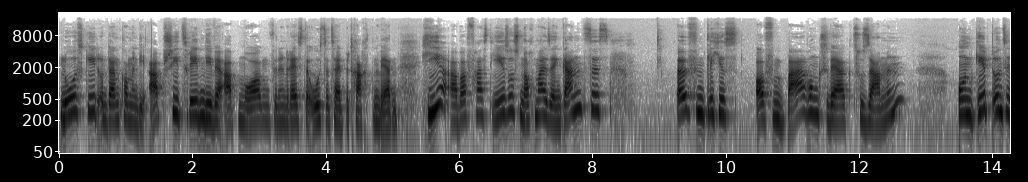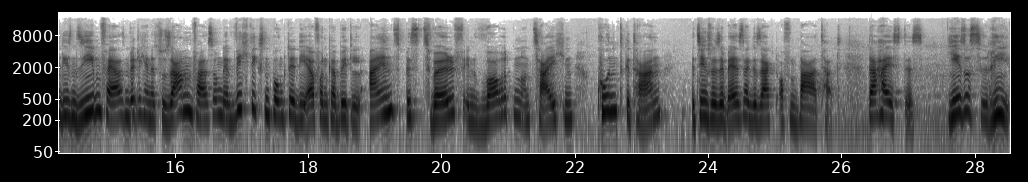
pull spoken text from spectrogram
losgeht und dann kommen die Abschiedsreden, die wir ab morgen für den Rest der Osterzeit betrachten werden. Hier aber fasst Jesus nochmal sein ganzes öffentliches Offenbarungswerk zusammen und gibt uns in diesen sieben Versen wirklich eine Zusammenfassung der wichtigsten Punkte, die er von Kapitel 1 bis 12 in Worten und Zeichen kundgetan, beziehungsweise besser gesagt offenbart hat. Da heißt es, Jesus rief.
